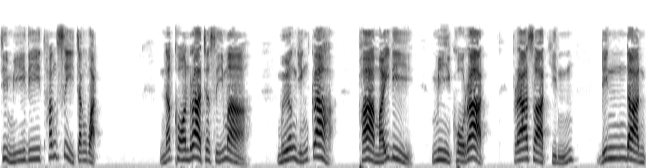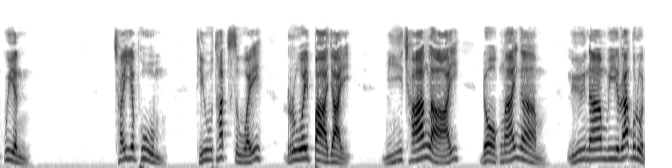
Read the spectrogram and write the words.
ที่มีดีทั้งสี่จังหวัด นครราชสีมา เมืองหญิงกล้า ผ้าไหมดี มีโคราช ปราสาทหิน ดินด่านเกวียน ชัยภูมิ ทิวทัศน์สวย รวยป่าใหญ่ มีช้างหลาย ดอกไม้งาม หรือนามวีรบุรุษ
